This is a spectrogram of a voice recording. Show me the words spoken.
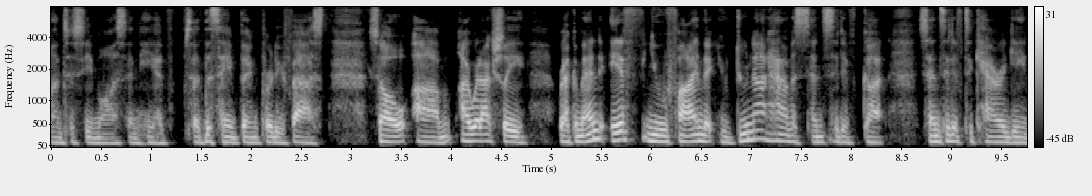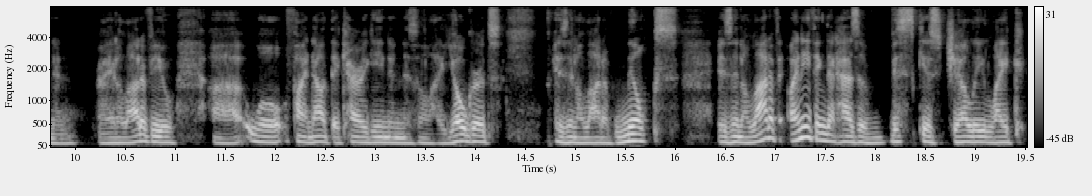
onto moss and he had said the same thing pretty fast. So um, I would actually recommend if you find that you do not have a sensitive gut, sensitive to carrageenan, right? A lot of you uh, will find out that carrageenan is in a lot of yogurts, is in a lot of milks, is in a lot of anything that has a viscous jelly-like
